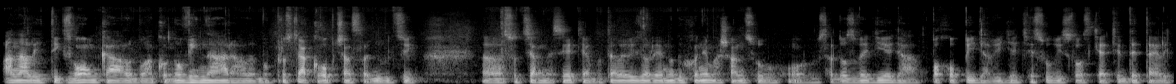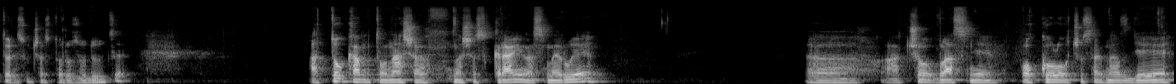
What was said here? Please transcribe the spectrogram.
analytik zvonka, alebo ako novinár, alebo proste ako občan sledujúci e, sociálne siete alebo televízor jednoducho nemá šancu sa dozvedieť a pochopiť a vidieť tie súvislosti a tie detaily, ktoré sú často rozhodujúce. A to, kam to naša, naša krajina smeruje, a čo vlastne okolo, čo sa v nás deje,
